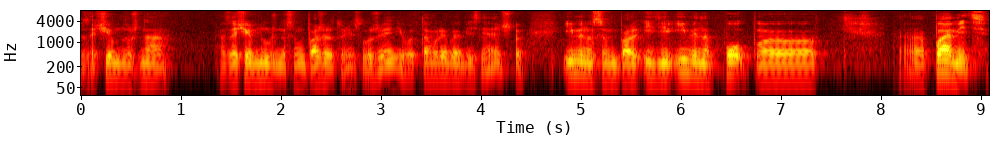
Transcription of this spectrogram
зачем нужна а зачем нужно самопожертвование служения? Вот там Рэба объясняет, что именно, самопо... именно по... память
